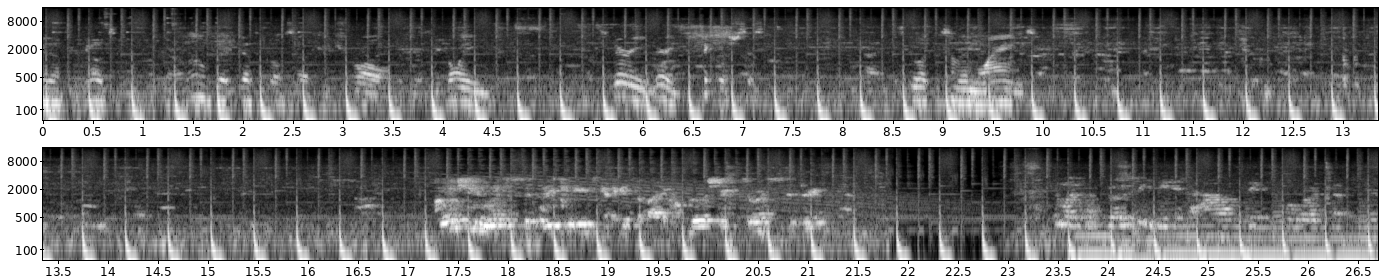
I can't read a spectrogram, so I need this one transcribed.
good up to go to, but they're a little bit difficult to control because you're going. It's very, very ticklish system. Let's go look for some of them wangs. Grocery to register three, please. Can I get somebody from grocery to register three? Someone from grocery needed to six for customer.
